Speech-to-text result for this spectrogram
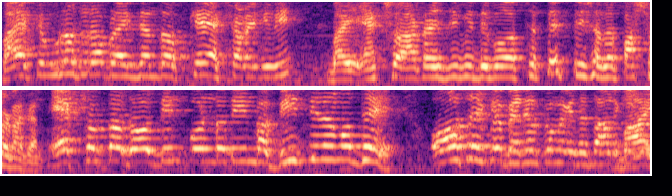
ভাই একটা উড়া জোড়া প্রাইস দেন তো আজকে 128 জিবি ভাই একশো আঠাশ জিবি দেবো হচ্ছে তেত্রিশ হাজার পাঁচশো টাকা। এক সপ্তাহ 10 দিন 15 দিন বা 20 দিনের মধ্যে অসংখ্য ব্যাটারি কমে গেছে তাহলে ভাই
